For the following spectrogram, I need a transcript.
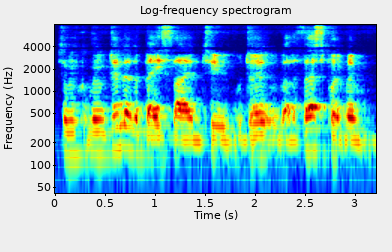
So we've, we're doing it at a baseline to, we're doing, we've got the first appointment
